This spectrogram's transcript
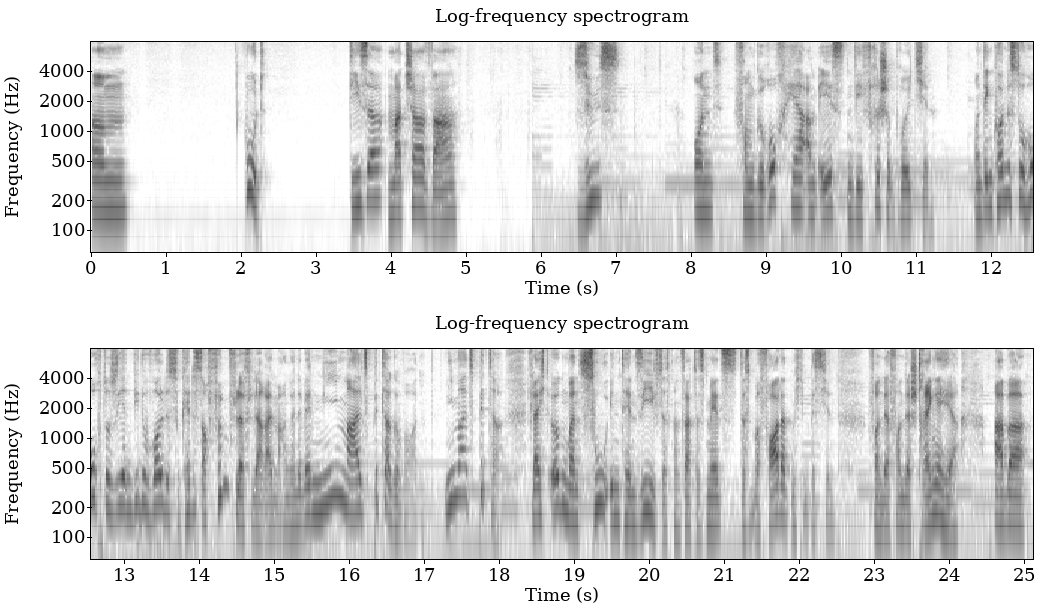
Ähm, gut. Dieser Matcha war süß und vom Geruch her am ehesten wie frische Brötchen. Und den konntest du hochdosieren, wie du wolltest. Du hättest auch fünf Löffel da reinmachen können. Der wäre niemals bitter geworden. Niemals bitter. Vielleicht irgendwann zu intensiv, dass man sagt, das, mir jetzt, das überfordert mich ein bisschen von der, von der Strenge her. Aber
